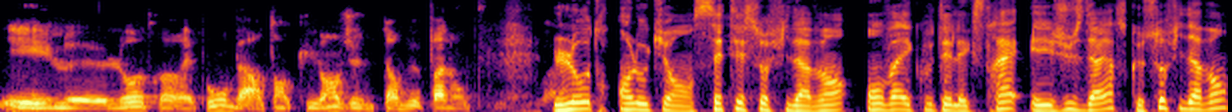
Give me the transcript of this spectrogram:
Et l'autre répond bah, En tant qu'Hulan, je ne t'en veux pas non plus. L'autre, en l'occurrence, c'était Sophie Davant. On va écouter l'extrait. Et juste derrière, ce que Sophie Davant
